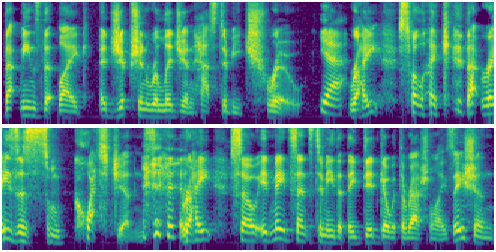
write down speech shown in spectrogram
that means that like Egyptian religion has to be true Yeah. right? So like that raises some questions, right? So it made sense to me that they did go with the rationalization,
